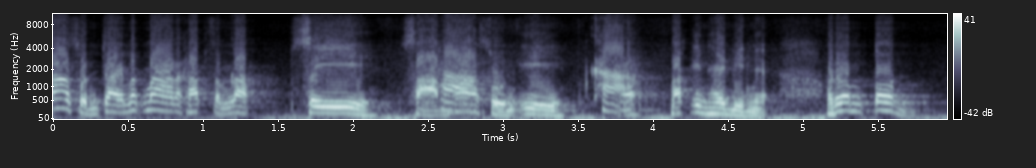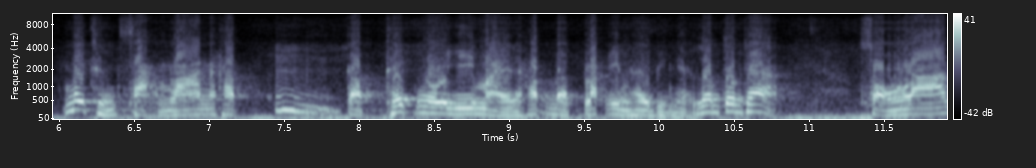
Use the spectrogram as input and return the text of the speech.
น่าสนใจมาก ๆ นะครับสำหรับ C 3 5 0 E ค่ะนะปลั๊กอินไฮบริดเนี่ย เริ่มต้นไม่ถึง 3 ล้านนะครับ กับเทคโนโลยีใหม่นะครับ แบบปลั๊กอินไฮบริดเนี่ย เริ่มต้นแค่ 2 ล้าน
